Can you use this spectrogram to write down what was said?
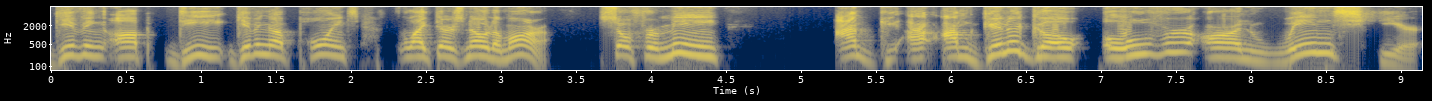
giving up D, giving up points like there's no tomorrow. So for me, I'm I'm gonna go over on wins here.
